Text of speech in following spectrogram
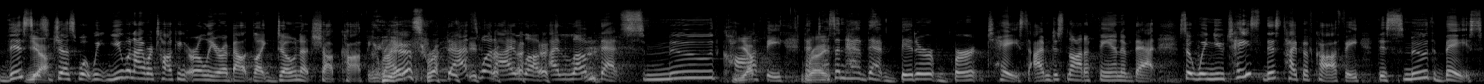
This yeah. is just what we, you and I were talking earlier about like donut shop coffee, right? Yes, right. That's what I love. I love that smooth coffee yep, that right. doesn't have that bitter, burnt taste. I'm just not a fan of that. So when you taste this type of coffee, this smooth base,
